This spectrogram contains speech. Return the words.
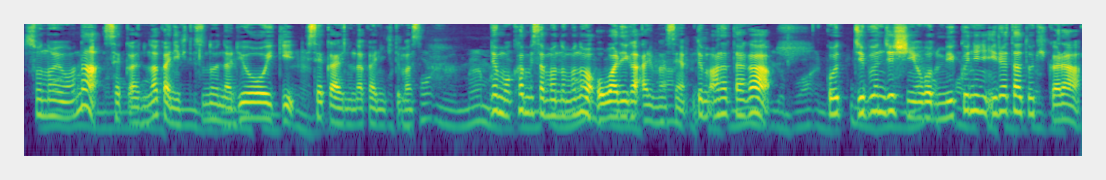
そのような世界の中に生きて、そのような領域、世界の中に生きてます。でも神様のものは終わりがありません。でもあなたがこう自分自身をこの御国に入れた時から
